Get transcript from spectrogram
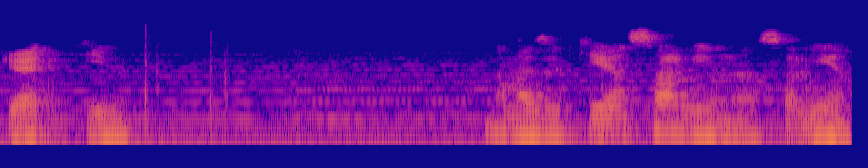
Que é aqui. né? Não, mas aqui é a salinha, né? A salinha.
